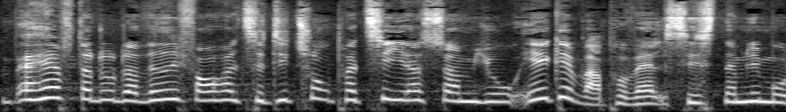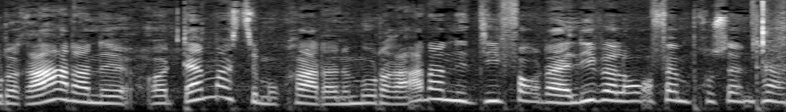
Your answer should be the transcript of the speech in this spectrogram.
Hvad hæfter du der ved i forhold til de to partier, som jo ikke var på valg sidst, nemlig Moderaterne og Danmarksdemokraterne? Moderaterne, de får der alligevel over 5 procent her.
